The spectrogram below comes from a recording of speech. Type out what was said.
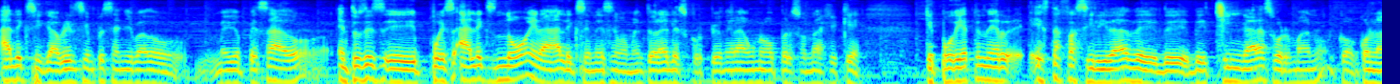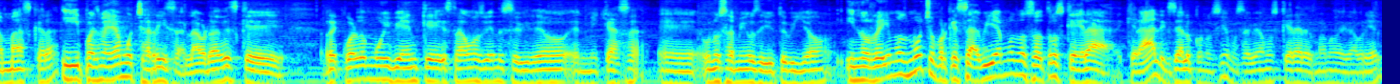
Alex y Gabriel siempre se han llevado medio pesado. Entonces, eh, pues Alex no era Alex en ese momento, era el escorpión, era un nuevo personaje que podía tener esta facilidad de, chingar a su hermano con, la máscara. Y pues me dio mucha risa. La verdad es que recuerdo muy bien que estábamos viendo ese video en mi casa, eh, unos amigos de YouTube y yo, y nos reímos mucho porque sabíamos nosotros que era, que era Alex, ya lo conocíamos, sabíamos que era el hermano de Gabriel,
